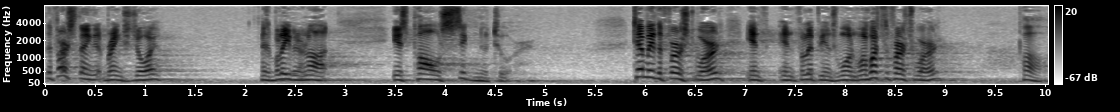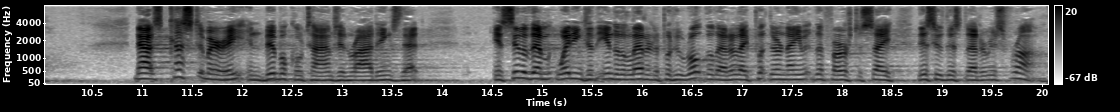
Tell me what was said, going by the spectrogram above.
The first thing that brings joy is, believe it or not, is Paul's signature. Tell me the first word in, in Philippians 1 1. What's the first word? Paul. Now, it's customary in biblical times in writings that instead of them waiting to the end of the letter to put who wrote the letter, they put their name at the first to say, This who this letter is from.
